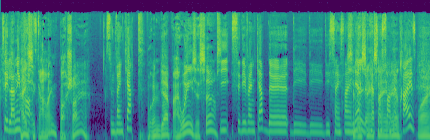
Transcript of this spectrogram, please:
tu sais, l'année Hey, passée, c'est quand même pas cher c'est une 24. pour une bière. Ah oui, c'est ça. Puis c'est des 24 de, des, des, des 500 C'est ml, le 500 473. Ouais.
